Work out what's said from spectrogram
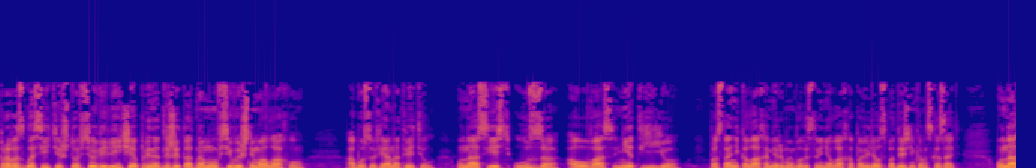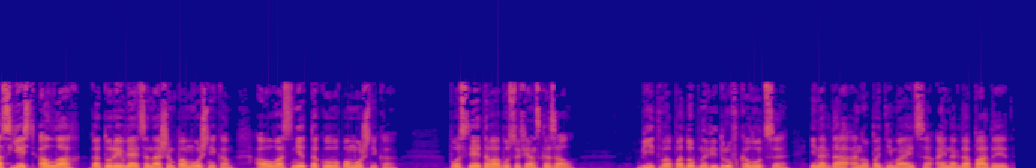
«Провозгласите, что все величие принадлежит одному Всевышнему Аллаху». Абу Суфьян ответил, «У нас есть Узза, а у вас нет ее». Посланник Аллаха, мир ему и благословение Аллаха, повелел сподвижникам сказать, «У нас есть Аллах, который является нашим помощником, а у вас нет такого помощника». После этого Абу Суфьян сказал, «Битва подобна ведру в колодце. Иногда оно поднимается, а иногда падает.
